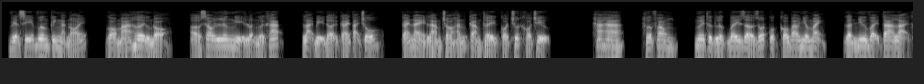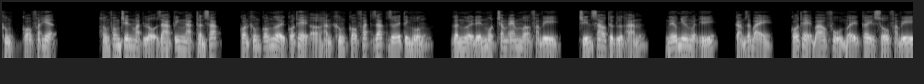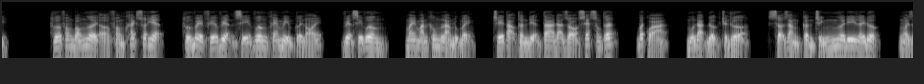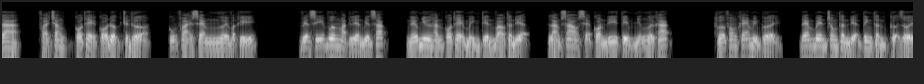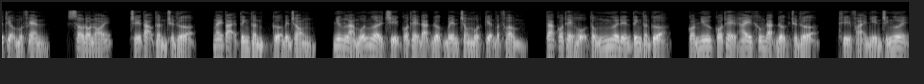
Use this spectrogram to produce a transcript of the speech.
Viện sĩ Vương kinh ngạc nói, gò má hơi ửng đỏ, ở sau lưng nghị luận người khác, lại bị đợi cái tại chỗ, cái này làm cho hắn cảm thấy có chút khó chịu. Ha ha, hứa phong, ngươi thực lực bây giờ rốt cuộc có bao nhiêu mạnh, gần như vậy ta lại không có phát hiện. Hồng Phong trên mặt lộ ra kinh ngạc thần sắc, còn không có người có thể ở hắn không có phát giác dưới tình huống, gần người đến 100m phạm vi, chín sao thực lực hắn, nếu như nguyện ý, cảm giác bảy, có thể bao phủ mấy cây số phạm vi. Hứa Phong bóng người ở phòng khách xuất hiện, hướng về phía viện sĩ Vương khẽ mỉm cười nói, viện sĩ Vương, may mắn không làm được mệnh, chế tạo thần điện ta đã dò xét xong tất, bất quá, muốn đạt được truyền thừa, sợ rằng cần chính ngươi đi lấy được, ngoài ra, phải chăng có thể có được truyền thừa, cũng phải xem ngươi vật khí. Viện sĩ vương mặt liền biến sắc, nếu như hắn có thể mình tiến vào thần điện, làm sao sẽ còn đi tìm những người khác. Hứa phong khẽ mỉm cười, đem bên trong thần điện tinh thần cửa giới thiệu một phen, sau đó nói, chế tạo thần truyền thừa, ngay tại tinh thần cửa bên trong, nhưng là mỗi người chỉ có thể đạt được bên trong một kiện vật phẩm, ta có thể hộ tống ngươi đến tinh thần cửa, còn như có thể hay không đạt được truyền thừa, thì phải nhìn chính ngươi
